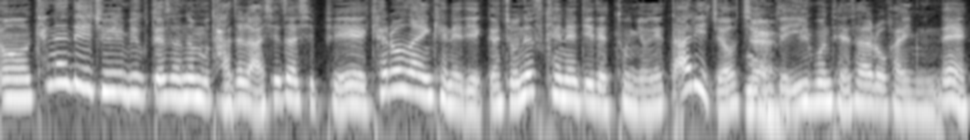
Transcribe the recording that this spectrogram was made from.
어, 케네디 주일 미국 대사는 뭐 다들 아시다시피 캐롤라인 케네디, 그러니까 존 F 케네디 대통령의 딸이죠. 지금 네. 이제 일본 대사로 가 있는데,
